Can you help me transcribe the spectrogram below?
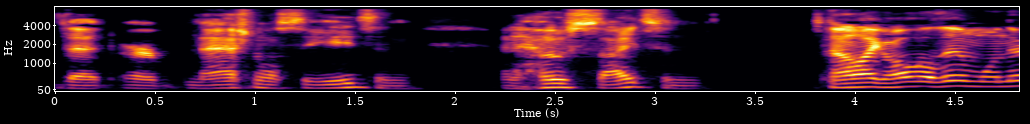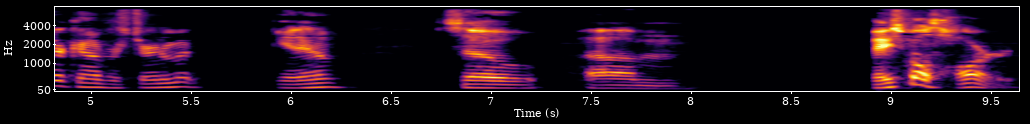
that are national seeds and, and host sites. And it's not like all of them won their conference tournament, you know? So, um, baseball's hard.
